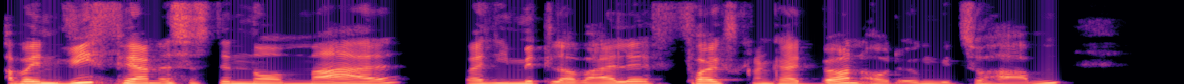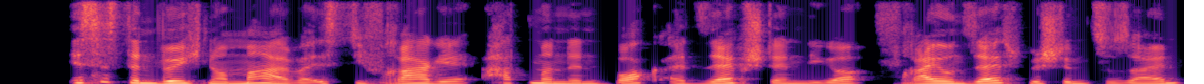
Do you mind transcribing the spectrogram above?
Aber inwiefern ist es denn normal, weil nicht mittlerweile Volkskrankheit Burnout irgendwie zu haben? Ist es denn wirklich normal? Weil ist die Frage, hat man denn Bock als Selbstständiger frei und selbstbestimmt zu sein,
